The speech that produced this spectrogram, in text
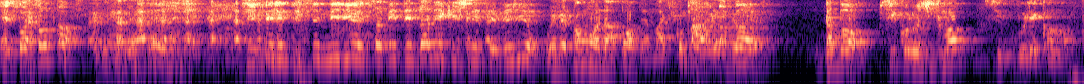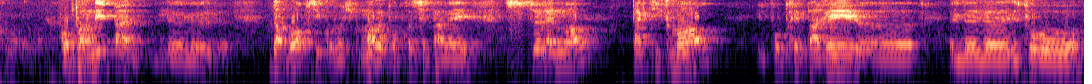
j'ai 60 ans. j'ai fait ce milieu, ça fait des années que je fais ce milieu. Oui, mais comment on aborde un match comme ça D'abord, psychologiquement, si vous voulez qu'on qu étale. D'abord, psychologiquement, il faut se préparer sereinement, tactiquement, il faut préparer, euh, le, il, faut,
